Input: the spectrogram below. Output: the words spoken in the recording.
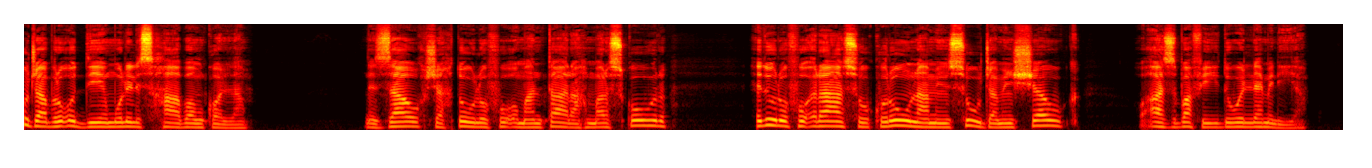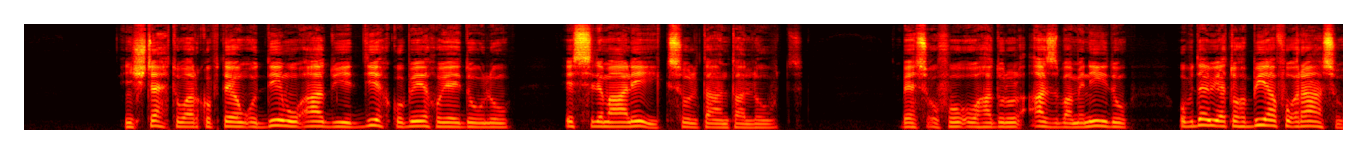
u ġabru quddiemu lil sħabhom kollha. Niżżawh xeħtulu fuq mantar aħmar skur, idulu fuq rasu kuruna minn suġa minn xewk u qasba fidu l-leminija. Inxteħtu arkubtehom quddiemu għadu jiddieħku bih u jgħidulu Islim għalik, sultan tal-lut. Bes u fuqu ħadulu l-qasba minn idu u bdew jatuh bija fuq rasu.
